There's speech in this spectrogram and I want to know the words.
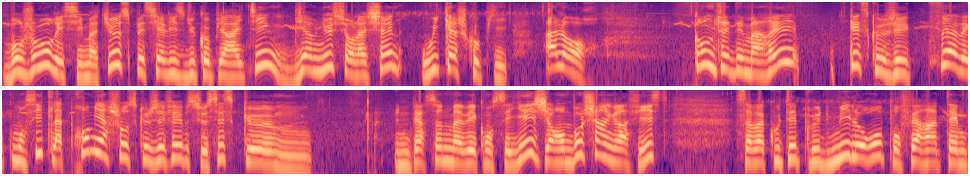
Bonjour, ici Mathieu, spécialiste du copywriting. Bienvenue sur la chaîne Wikash Copy. Alors, quand j'ai démarré, qu'est-ce que j'ai fait avec mon site? La première chose que j'ai fait, parce que c'est ce que hum, une personne m'avait conseillé, j'ai embauché un graphiste. Ça m'a coûté plus de 1000 euros pour faire un thème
